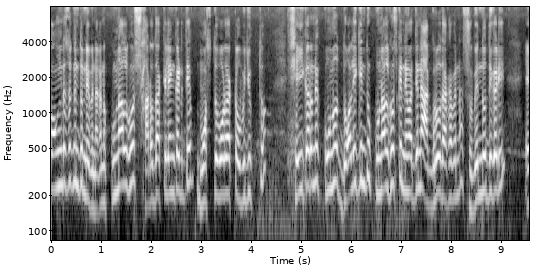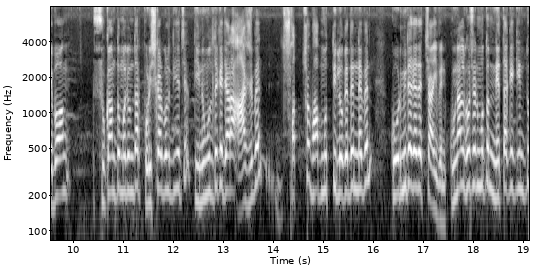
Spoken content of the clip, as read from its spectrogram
কংগ্রেসও কিন্তু নেবে না, কারণ কুণাল ঘোষ সারদা কেলেঙ্কারিতে মস্ত বড় একটা অভিযুক্ত। সেই কারণে কোনো দলই কিন্তু কুণাল ঘোষকে নেওয়ার জন্য আগ্রহ দেখাবে না। শুভেন্দু অধিকারী এবং সুকান্ত মজুমদার পরিষ্কার বলে দিয়েছে, তৃণমূল থেকে যারা আসবেন স্বচ্ছ ভাবমূর্তি লোকেদের নেবেন, কর্মীরা যাদের চাইবেন। কুণাল ঘোষের মতন নেতাকে কিন্তু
